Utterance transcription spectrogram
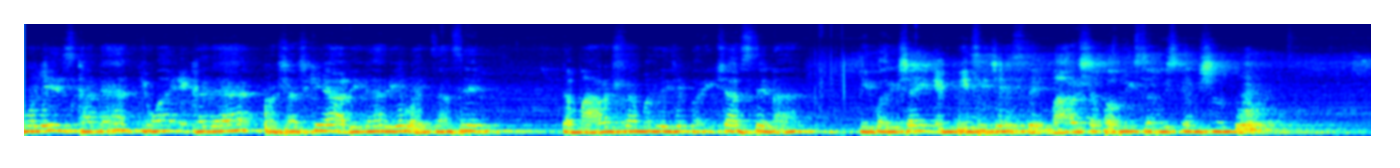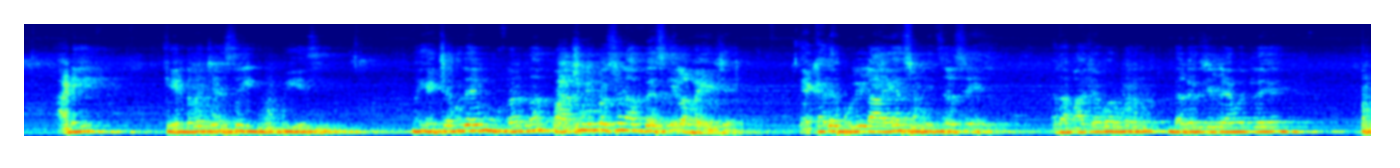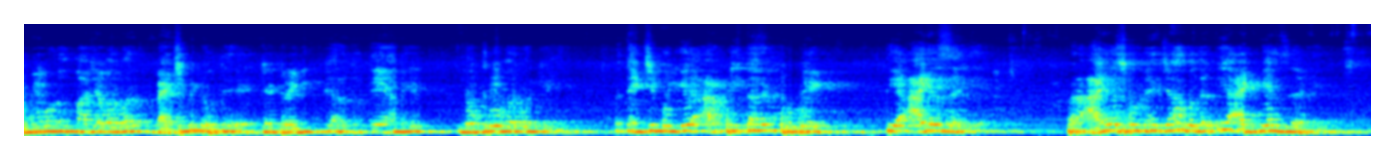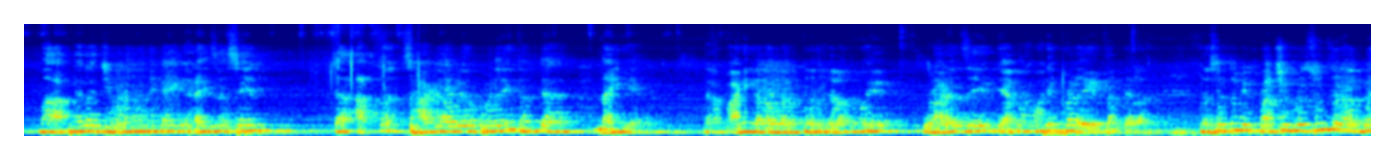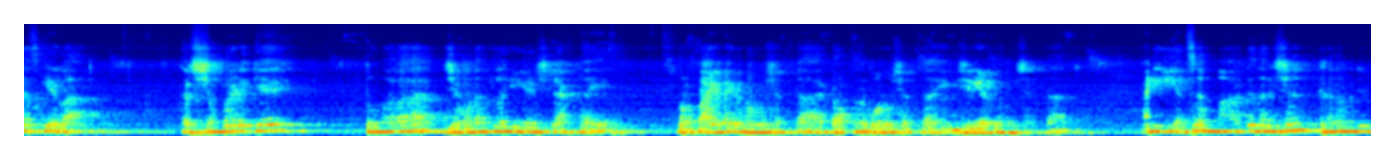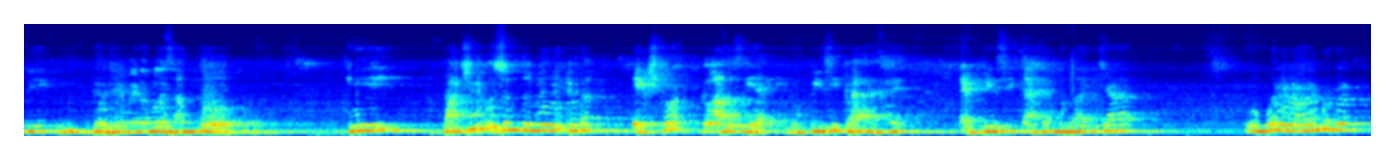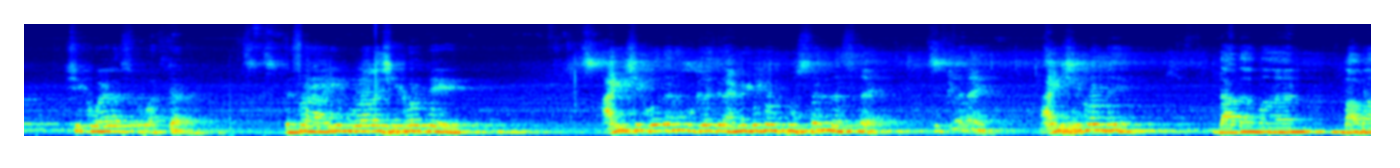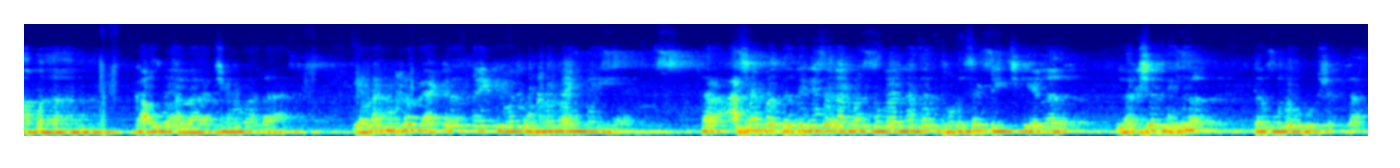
Police खात्यात किंवा एखाद्या प्रशासकीय अधिकारी व्हायचं असेल तर महाराष्ट्रामधली जी परीक्षा असते ना ती परीक्षा एम पी ची असते Maharashtra public service commission board आणि केंद्राची असते युपीएससी मग याच्यामध्ये मुलांना पाचवीपासून अभ्यास केला पाहिजे. एखाद्या मुलीला आय एस व्हायचं असेल आता माझ्याबरोबर नगर जिल्ह्यामधले म्हणून माझ्याबरोबर बॅचमेट होते जे ट्रेनिंग करत होते आम्ही नोकरी बरोबर केली. तर त्यांची मुलगी अर्पिता ठोबे ती आय एस झाली. पण आय एस होण्याच्या अगोदर ती आय पी एस झाली. मग आपल्याला जीवनामध्ये काही घडायचं असेल तर आता झाड लावल्यावर फळ येतात नाही नाहीये त्याला पाणी घालावं लागतं त्याला मुळे वाढत जाईल त्याप्रमाणे फळं येतात त्याला. तसं तुम्ही पाचवी बसून जर अभ्यास केला तर शंभर टक्के तुम्हाला जीवनातलं यश लागता येईल. मग पायलट बनू शकता डॉक्टर बनू शकता इंजिनियर बनू शकता. आणि याचं मार्गदर्शन खरं म्हणजे मी गरजे मॅडमला सांगतो की पाचवीपासून तुम्ही एखादा एक्स्ट्रा क्लास घ्या. युपीसी काय आहे एमपीएससी काय आहे मुलांच्या उमरगावामध्ये शिकवायला सुरुवात करा. जसं आई मुलाला शिकवते आई शिकवताना कुठलं ग्रॅमेटिकल पुस्तक नसतंय. चुकलं नाही. आई शिकवते. दादा म्हण बाबा म्हण काऊ आला चिऊ आला. याला कुठलं व्याकरण नाही किंवा कुठलं काही नाही आहे तर अशा पद्धतीने जर आपण मुलांना जर थोडस टीच केलं लक्ष दिलं तर मुलं होऊ शकतात.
